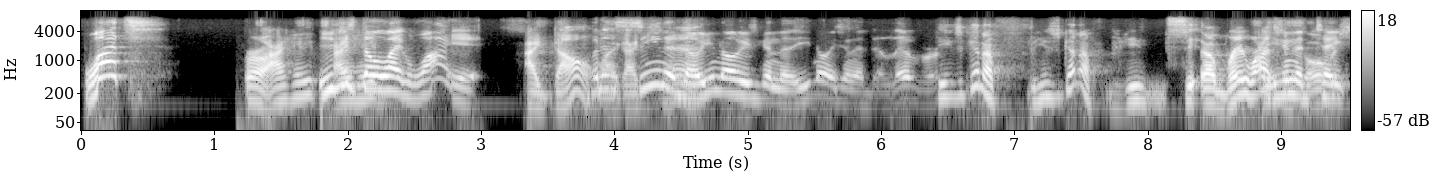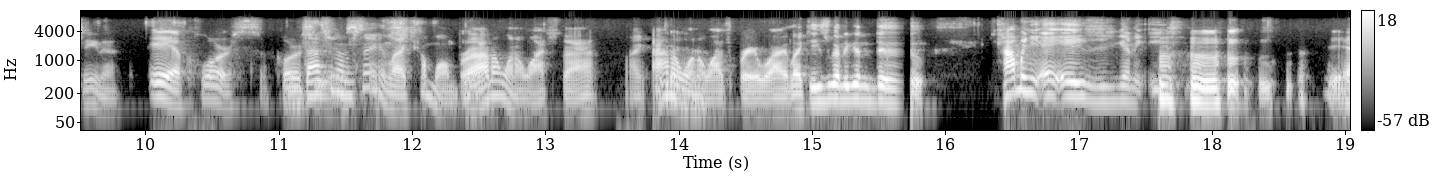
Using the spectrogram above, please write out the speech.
what? Bro, I hate. You just hate- don't like Wyatt. I don't. But like, I it's Cena though. You know he's gonna. You know he's gonna deliver. He's gonna, he's gonna, he, uh, Bray Wyatt's He's gonna, gonna go take- Cena. yeah, of course, of course. That's what I'm saying. Like, come on, bro. Yeah. I don't want to watch that. Like, I don't Yeah. want to watch Bray Wyatt. Like, he's gonna gonna do. How many AAs is he gonna eat? yeah,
